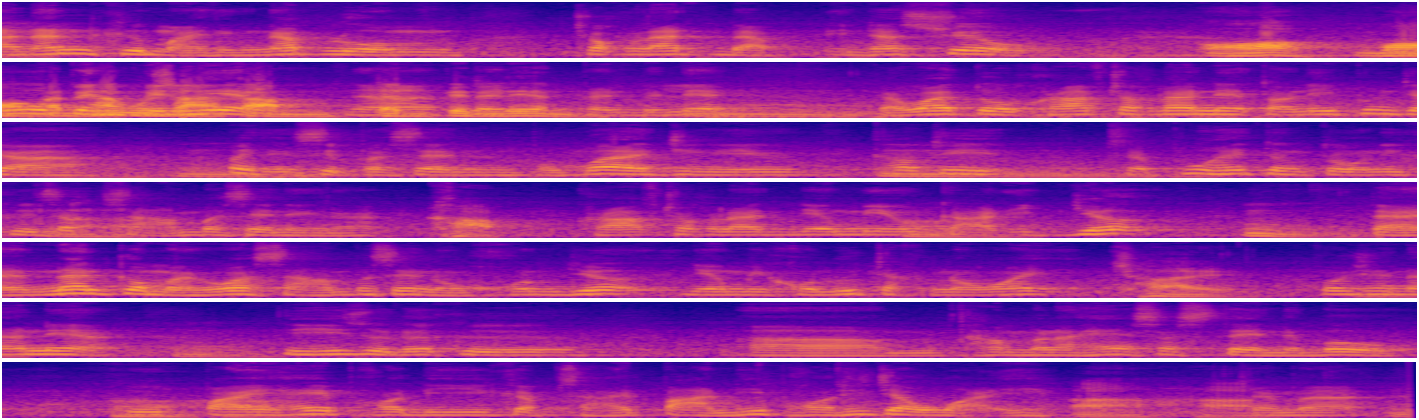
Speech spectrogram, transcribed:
อันนั้นคือหมายถึงนับรวมช็อกโกแลตแบบอินดัสเทรียลอ๋อมองกันทางอุตสาหกรรมเป็นนะบิลเลียนเป็นบิลเลียน แต่ว่าตัวคราฟช็อกโกแลตเนี่ยตอนนี้เพิ่งจะไม่ถึง 10%ผมว่าจริงๆเท่าที่จะพูดให้ตรงๆนี่คือสัก3%เองนะครับคราฟช็อกโกแลตยังมีโอกาสอีกเยอะอืมแต่นั่นก็หมายความว่า 3%ของคนเยอะยังมีคนรู้จักน้อยใช่เพราะฉะนั้นเนี่ยดีที่สุดก็คือเอิ่มทำอะไรให้ sustainable คือไปให้พอดีกับสายป่านที่พอที่จะไหวอ่าฮะใช่ไหมอื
